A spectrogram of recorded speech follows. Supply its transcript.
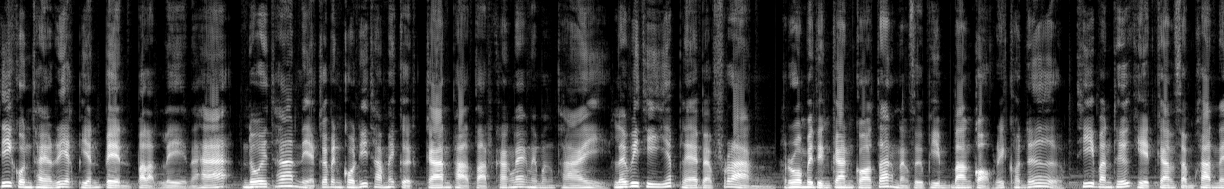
ที่คนไทยเรียกเพี้ยนเป็นปลัดเลนะฮะ โดยท่านเนี่ย ก็เป็นคนที่ทำให้เกิดการผ่าตัดครั้งแรกในเมืองไทย และวิธีเย็บแผลแบบฝรั่ง รวมไปถึงการก่อตั้งหนังสือพิมพ์บางกอกเรคคอร์เดอร์ที่บันทึกเหตุการณ์สำคัญใน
